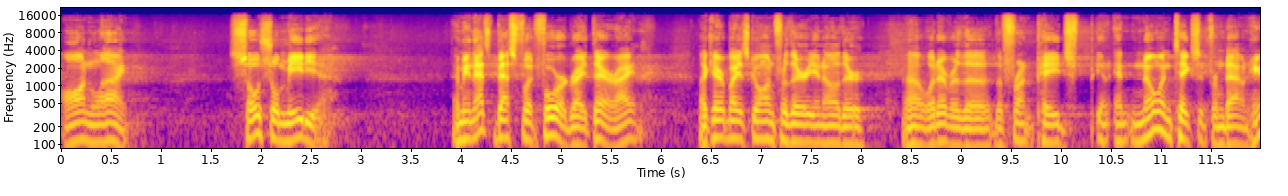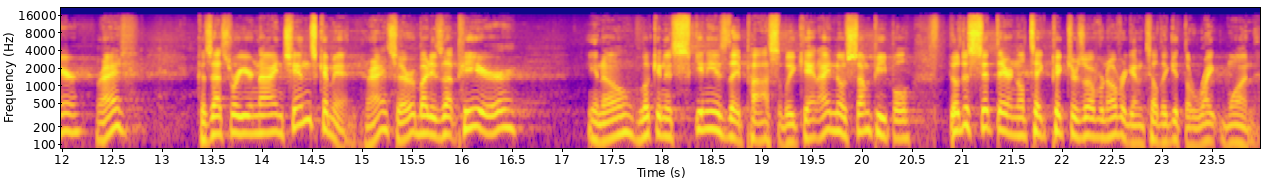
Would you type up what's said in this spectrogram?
Online, social media. I mean, that's best foot forward right there, right? Like everybody's going for their, you know, their uh, whatever the, the front page, and no one takes it from down here, right? Because that's where your nine chins come in, right? So everybody's up here you know, looking as skinny as they possibly can. I know some people, they'll just sit there and they'll take pictures over and over again until they get the right one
